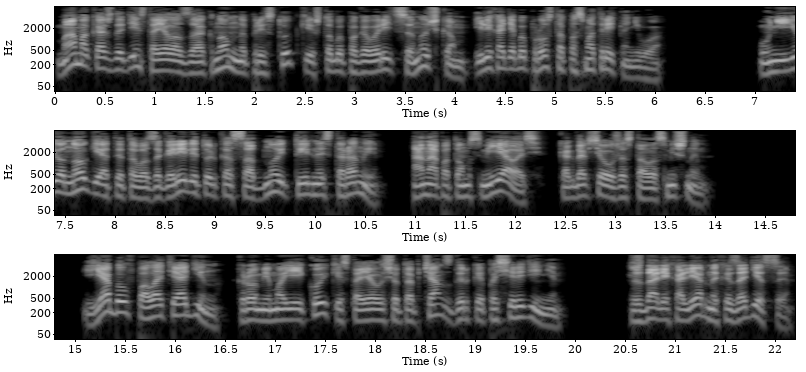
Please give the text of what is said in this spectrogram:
Мама каждый день стояла за окном на приступке, чтобы поговорить с сыночком или хотя бы просто посмотреть на него. У нее ноги от этого загорели только с одной тыльной стороны. Она потом смеялась, когда все уже стало смешным. Я был в палате один, кроме моей койки стоял еще топчан с дыркой посередине. Ждали холерных из Одессы,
